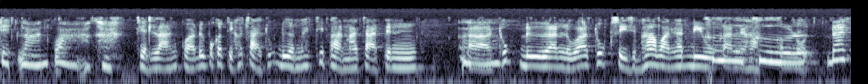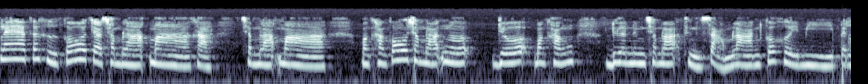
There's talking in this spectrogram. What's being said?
เจ็ดล้านกว่าค่ะเจ็ดล้านกว่าโดยปกติเขาจ่ายทุกเดือนไหมที่ผ่านมาจ่ายเป็นเอ่อเอ่อทุกเดือนหรือว่าทุก 45 วันก็ดิวคือกันนะคะคือกำหนดแรกๆก็คือก็จะชำระมาค่ะชำระมา บางครั้งก็ชำระเงอะเยอะบางครั้งเดือนหนึ่งชำระถึงสามล้านก็เคยมีเป็น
